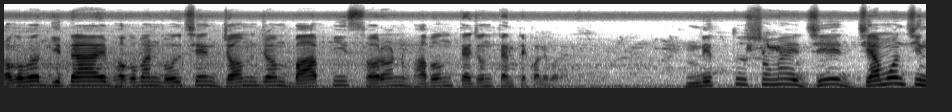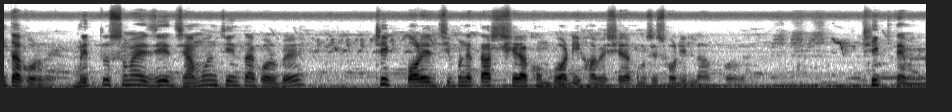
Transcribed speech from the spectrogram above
ভগবদ গীতায় ভগবান বলছেন, জম জম বাপি স্মরণ ভাবন তেজন ত্যান্তে কলে বলে। মৃত্যুর সময় যে যেমন চিন্তা করবে, মৃত্যুর সময় যে যেমন চিন্তা করবে, ঠিক পরের জীবনে তার সেরকম বডি হবে, সেরকম সে শরীর লাভ করবে। ঠিক তেমনি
